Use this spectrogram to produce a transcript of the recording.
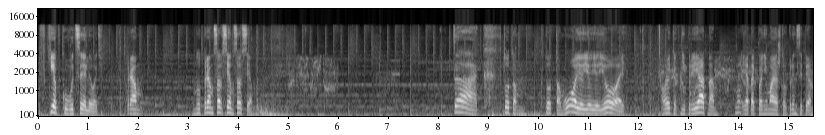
в кепку выцеливать. Прям, ну прям совсем-совсем. Так, кто там? Кто там? Ой-ой-ой-ой-ой. Ой, как неприятно. Ну, я так понимаю, что, в принципе,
